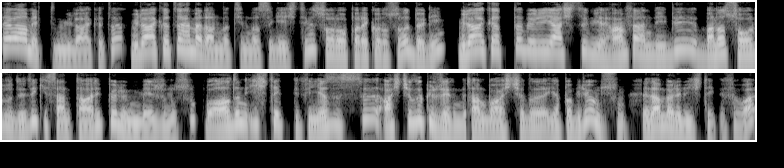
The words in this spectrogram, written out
Devam ettim mülakata. Mülakatı hemen anlatayım nasıl geçtiğini sonra o para konusuna döneyim. Mülakatta böyle yaşlı bir hanımefendiydi. Bana sordu dedi ki sen tarih bölümü mezunusun. Bu aldığın iş teklifi yazısı aşçılık üzerinde. Sen bu aşçılığı yapabiliyor musun? Neden böyle bir iş teklifi var?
